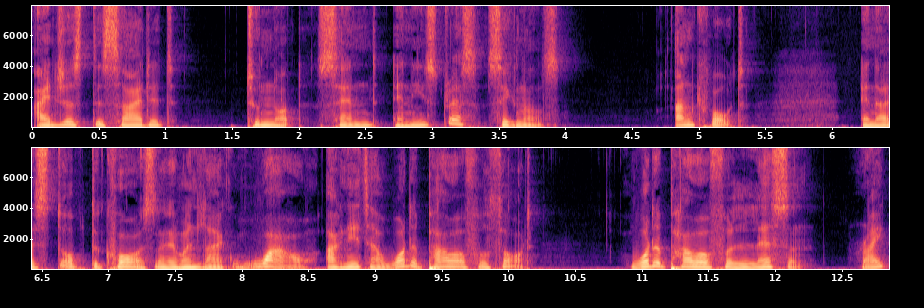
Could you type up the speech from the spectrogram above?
I just decided to not send any stress signals. Unquote. And I stopped the course and I went like, wow, Agneta, what a powerful thought. What a powerful lesson, right?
